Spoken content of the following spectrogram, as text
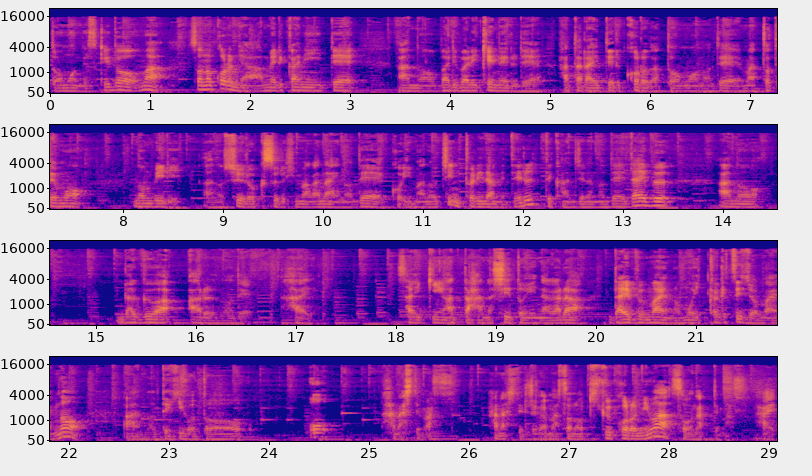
と思うんですけどまあその頃にはアメリカにいてあのバリバリケネルで働いてる頃だと思うので、まあ、とてものんびりあの収録する暇がないのでこう今のうちに取りだめてるって感じなのでだいぶあのラグはあるので、はい、最近あった話と言いながらだいぶ前のもう1ヶ月以上前のあの出来事を話してます。話してるというか、まあ、その聞く頃にはそうなってます。はい。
